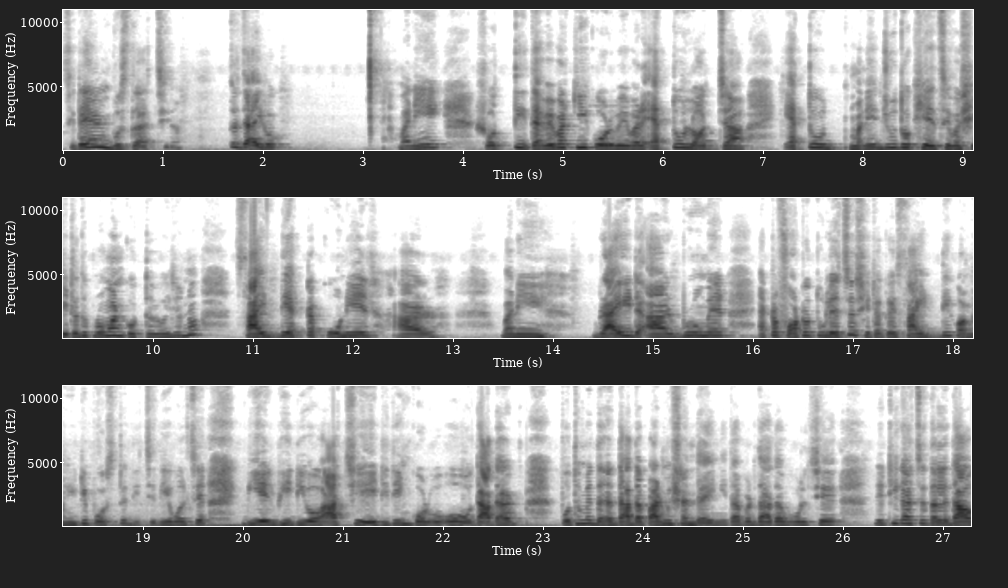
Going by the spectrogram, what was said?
সেটাই আমি বুঝতে পারছি না। তো যাই হোক মানে সত্যি তবে এবার কী করবে? এবার এত লজ্জা, এত মানে জুতো খেয়েছে, এবার সেটা তো প্রমাণ করতে হবে। ওই জন্য সাইড দিয়ে একটা কোণের আর মানে ব্রাইড আর ব্রুমের একটা ফটো তুলেছে, সেটাকে সাইড দিয়ে কমিউনিটি পোস্টে দিচ্ছে। দিয়ে বলছে, বিয়ের ভিডিও আছে এডিটিং করব। ও দাদার, প্রথমে দাদা পারমিশন দেয়নি। তারপর দাদা বলছে যে, ঠিক আছে, তাহলে দাও,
